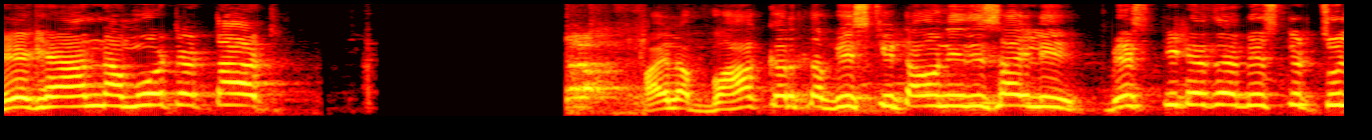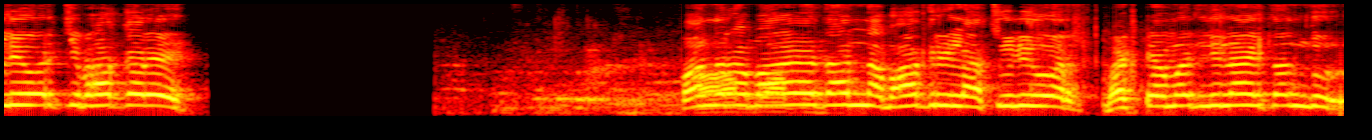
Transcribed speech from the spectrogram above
हे घ्या अण्णा मोठं ताट. पाहिला भाकर तर बिस्किट आवनी दिसायली. बिस्किटाचं बिस्किट चुलीवरची भाकर आहे. पंधरा बायात अण्णा भाकरीला चुलीवर. भट्ट्यामधली नाही तंदूर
